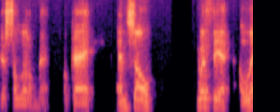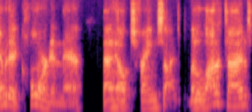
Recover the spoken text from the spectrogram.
just a little bit, okay? And so with the limited corn in there, that helps frame size. But a lot of times,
